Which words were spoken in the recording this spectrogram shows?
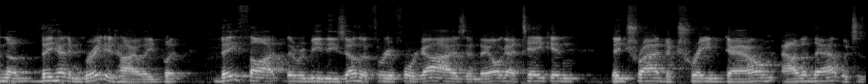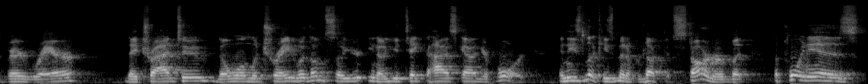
no, they had him graded highly, but they thought there would be these other three or four guys, and they all got taken. They tried to trade down out of that, which is very rare. They tried to. No one would trade with them, so you you know you take the highest guy on your board. And he's look, he's been a productive starter, but the point is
